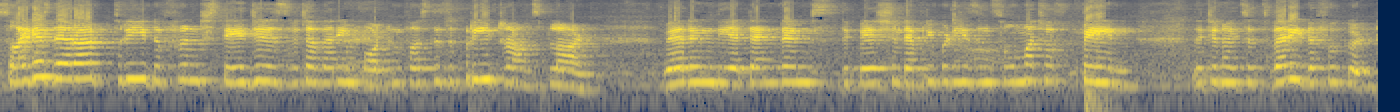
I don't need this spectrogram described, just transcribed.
So I guess there are three different stages which are very important. First is a pre-transplant wherein the attendants, the patient, everybody is in so much of pain that you know it's, it's very difficult.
